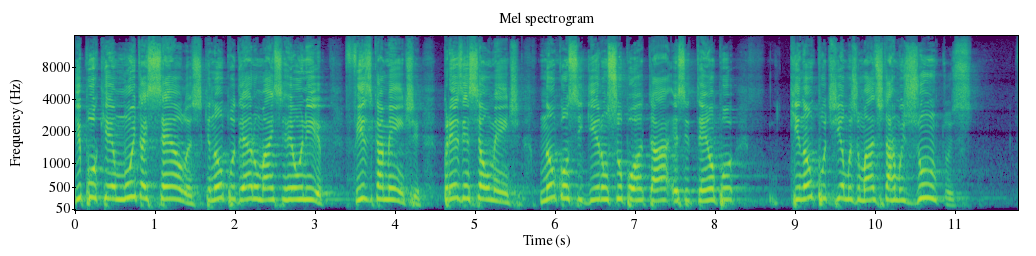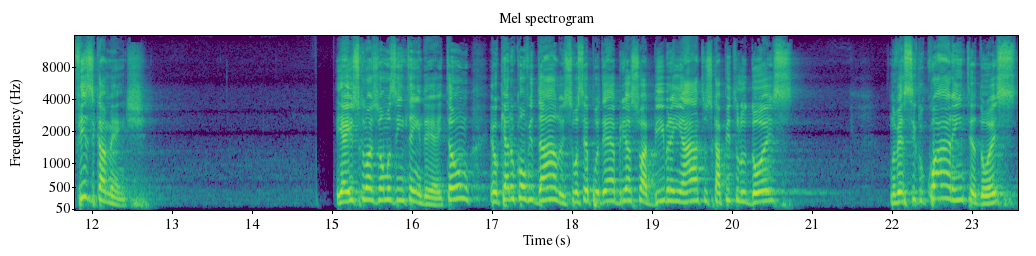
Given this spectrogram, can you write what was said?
e porque muitas células que não puderam mais se reunir fisicamente, presencialmente, não conseguiram suportar esse tempo que não podíamos mais estarmos juntos fisicamente. E é isso que nós vamos entender. Então, eu quero convidá-los, se você puder abrir a sua Bíblia em Atos capítulo 2, no versículo 42.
